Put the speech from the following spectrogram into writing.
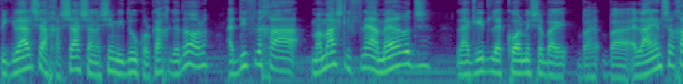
בגלל שהחשש שאנשים ידעו כל כך גדול, עדיף לך ממש לפני המרג' להגיד לכל מי שבאליינס שלך,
